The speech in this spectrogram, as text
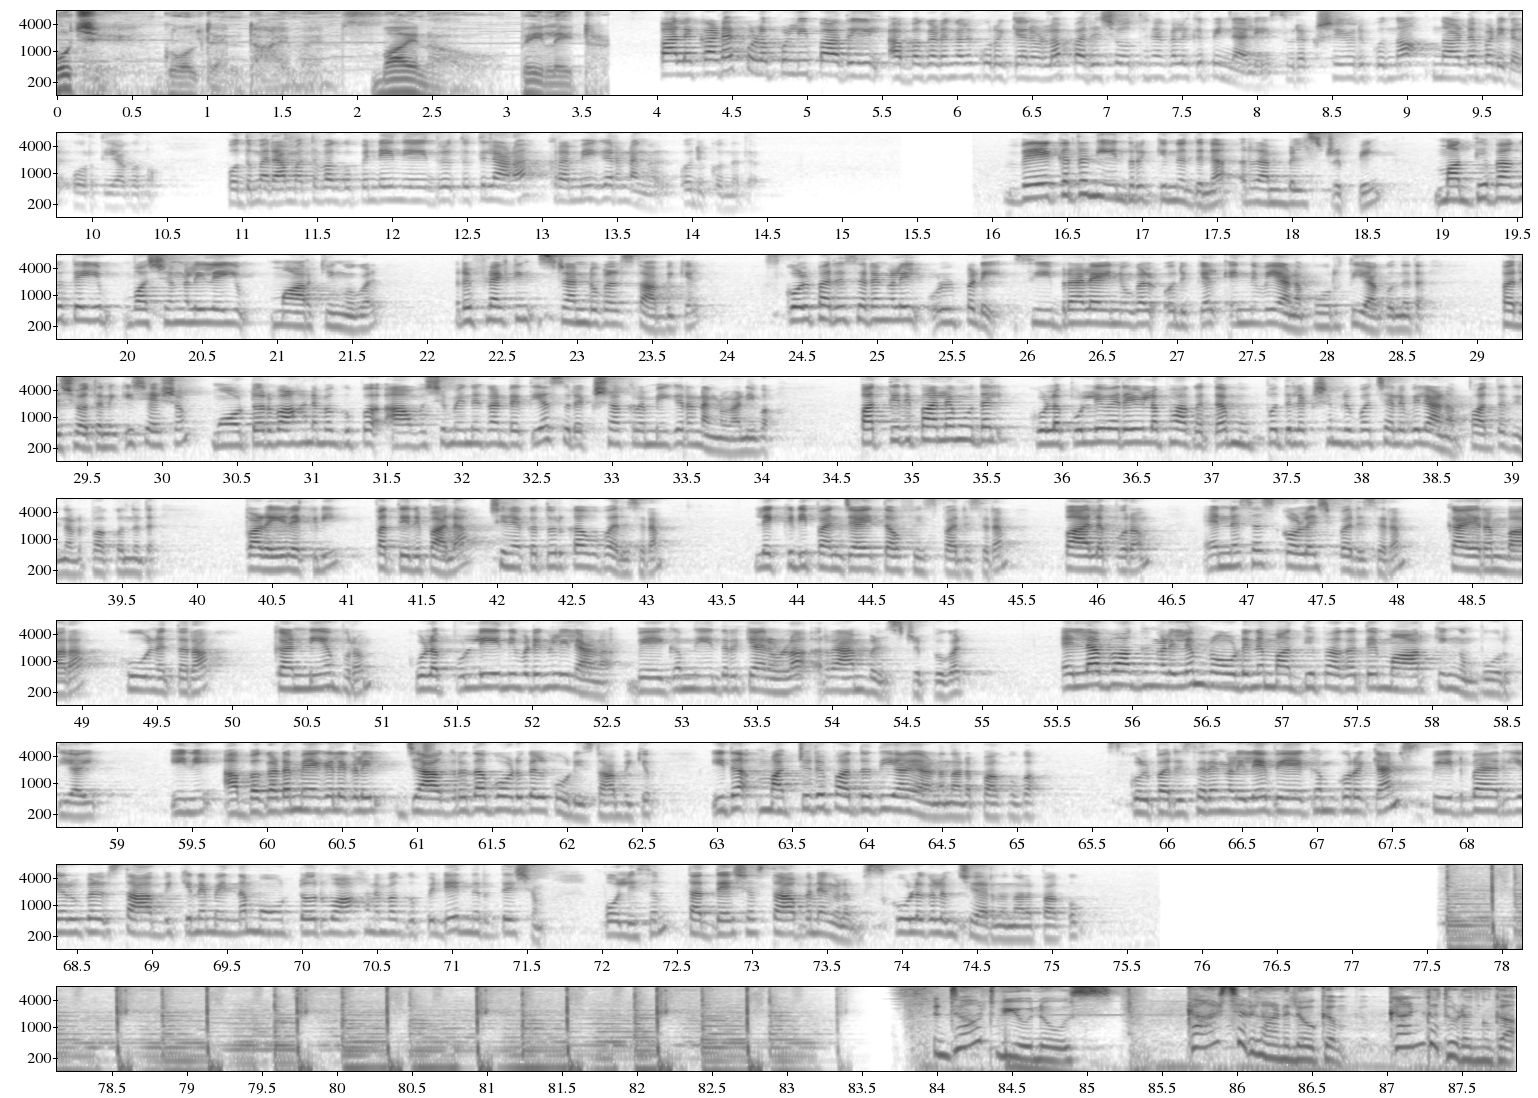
Boche gold diamonds. Buy now pay later. Palakkad Kulappully പാതയിൽ അപകടങ്ങൾ കുറയ്ക്കാനുള്ള പരിശോധനകൾക്ക് പിന്നാലെ സുരക്ഷയൊരുക്കുന്ന നടപടികൾ പൂർത്തിയാകുന്നു. പൊതുമരാമത്ത് വകുപ്പിന്റെ നേതൃത്വത്തിലാണ് ക്രമീകരണങ്ങൾ ഒരുക്കുന്നത്. വേഗത നിയന്ത്രിക്കുന്നതിന് റംബിൾ സ്ട്രിപ്പിംഗ് മധ്യഭാഗത്തെയും വശങ്ങളിലെയും മാർക്കിങ്ങുകൾ റിഫ്ലക്റ്റിംഗ് സ്റ്റണ്ടുകൾ സ്ഥാപിക്കൽ സ്കൂൾ പരിസരങ്ങളിൽ ഉൾപ്പെടെ സീബ്ര ലൈനുകൾ ഒരുക്കൽ എന്നിവയാണ് പൂർത്തിയാകുന്നത്. പരിശോധനയ്ക്ക് ശേഷം മോട്ടോർ വാഹന വകുപ്പ് ആവശ്യമെന്ന് കണ്ടെത്തിയ സുരക്ഷാ ക്രമീകരണങ്ങളാണിവ. പത്തിരിപ്പാല മുതൽ കുളപ്പുള്ളി വരെയുള്ള ഭാഗത്ത് മുപ്പത് ലക്ഷം രൂപ ചെലവിലാണ് പദ്ധതി നടപ്പാക്കുന്നത്. പഴയ ലക്കിടി പത്തിരിപ്പാല ചിനക്കത്തൂർക്കാവ് പരിസരം ലക്കിടി പഞ്ചായത്ത് ഓഫീസ് പരിസരം Palappuram N S S college പരിസരം കയറമ്പാറ കൂനത്തറ കണ്ണിയപുറം കുളപ്പുള്ളി എന്നിവിടങ്ങളിലാണ് വേഗം നിയന്ത്രിക്കാനുള്ള റാമ്പിൾ സ്ട്രിപ്പുകൾ. എല്ലാ ഭാഗങ്ങളിലും റോഡിന് മധ്യഭാഗത്തെ മാർക്കിങ്ങും പൂർത്തിയായി. ഇനി അപകട മേഖലകളിൽ ജാഗ്രതാ ബോർഡുകൾ കൂടി സ്ഥാപിക്കും. ഇത് മറ്റൊരു പദ്ധതിയായാണ് നടപ്പാക്കുക. സ്കൂൾ പരിസരങ്ങളിലെ വേഗം കുറയ്ക്കാൻ സ്പീഡ് ബാരിയറുകൾ സ്ഥാപിക്കണമെന്ന മോട്ടോർ വാഹന വകുപ്പിന്റെ നിർദ്ദേശം പോലീസും തദ്ദേശ സ്ഥാപനങ്ങളും സ്കൂളുകളും ചേർന്ന് നടപ്പാക്കും. ഡോട്ട് വ്യൂ ന്യൂസ് കാഴ്ചകളാണ് ലോകം. കണ്ടു തുടങ്ങുക.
